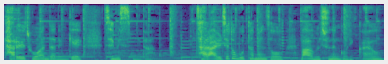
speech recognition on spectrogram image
달을 좋아한다는 게 재밌습니다. 잘 알지도 못하면서 마음을 주는 거니까요.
